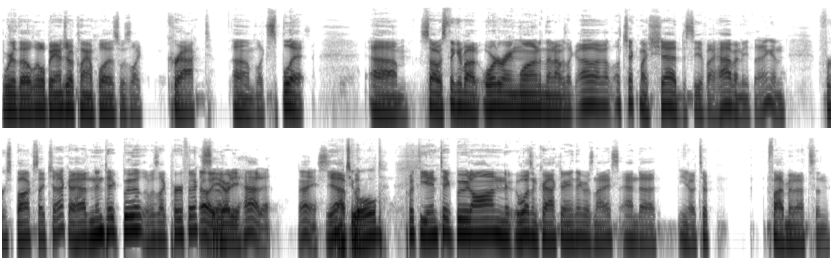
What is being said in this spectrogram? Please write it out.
where the little banjo clamp was was like cracked, um, like split. Um, so I was thinking about ordering one, and then I was like, oh, I'll I'll check my shed to see if I have anything. And first box I check, I had an intake boot. It was like perfect. Oh, so, you already had it. Nice. yeah, Not too put, old. put the intake boot on. It wasn't cracked or anything. It was nice, and uh, you know, it took five minutes, and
